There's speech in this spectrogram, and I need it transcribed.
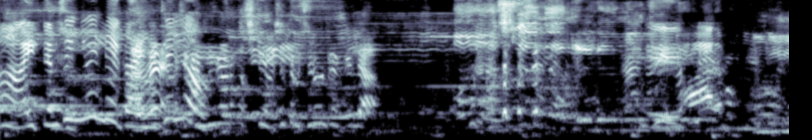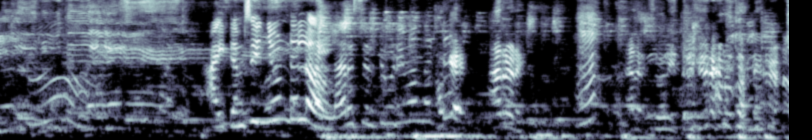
ആ ഐറ്റംസ് ഇനിയും ഇല്ലേ? കഴിഞ്ഞിട്ടില്ല ഐറ്റംസ് ഇനിയും ഉണ്ടല്ലോ. എല്ലാ റിസൾട്ട് കൂടി വന്നിട്ട്. ഓക്കെ. ആരാണ്? സോറി തൃശ്ശൂരാണോ കണ്ണൂരാണോ?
